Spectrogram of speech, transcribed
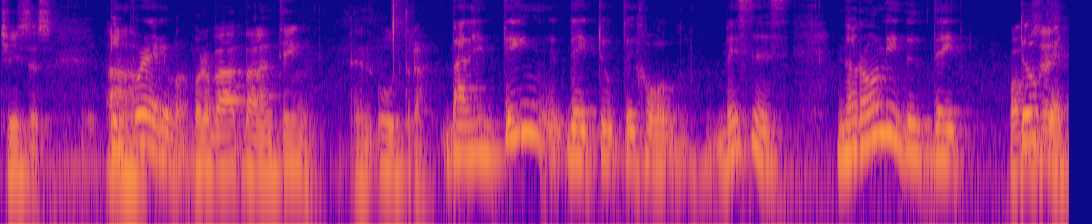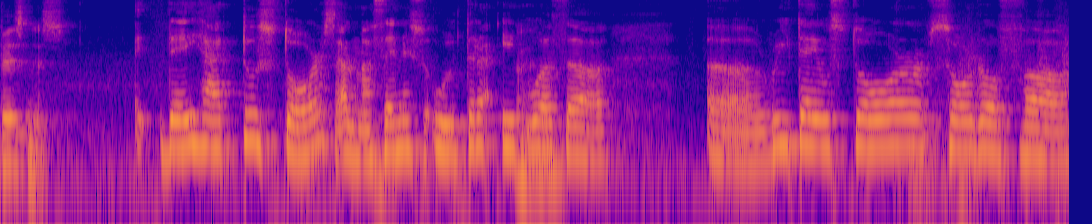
Jesus. Incredible. Um, what about Valentin and Ultra? Valentin, they took the whole business. Not only did they What took was his it, business? they had two stores, Almacenes Ultra. It Uh-huh. was a, a retail store, sort of uh,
